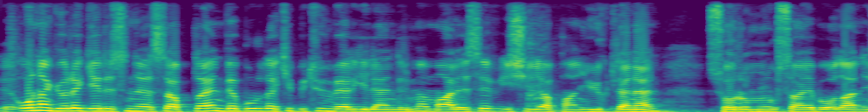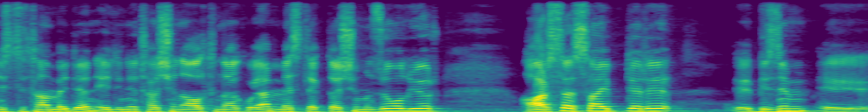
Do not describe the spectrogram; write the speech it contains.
e, ona göre gerisini hesaplayın ve buradaki bütün vergilendirme maalesef işi yapan, yüklenen, sorumluluk sahibi olan, istihdam eden, elini taşın altına koyan meslektaşımızı oluyor. Arsa sahipleri e, bizim e,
